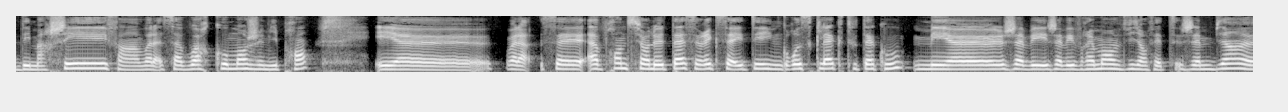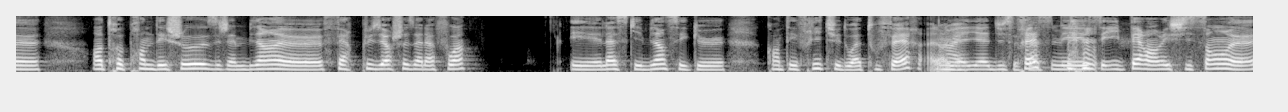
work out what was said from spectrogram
des marchés enfin voilà savoir comment je m'y prends et euh, voilà, c'est apprendre sur le tas. C'est vrai que ça a été une grosse claque tout à coup, mais euh, j'avais j'avais vraiment envie en fait. J'aime bien euh, entreprendre des choses, j'aime bien euh, faire plusieurs choses à la fois. Et là, ce qui est bien, c'est que quand t'es free, tu dois tout faire. Alors il y, a du stress, mais c'est hyper enrichissant euh,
